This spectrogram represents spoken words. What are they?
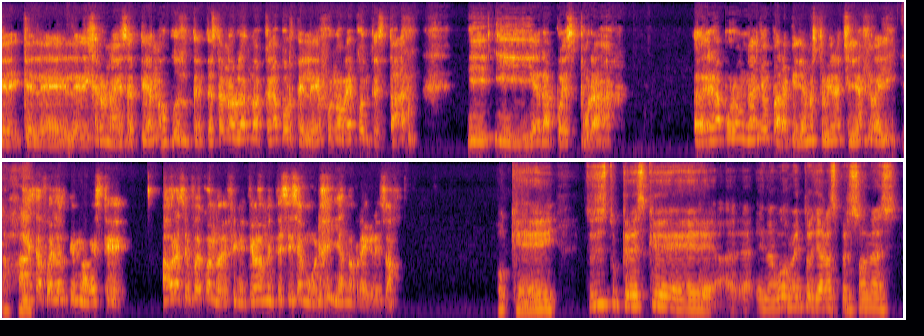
que, que le, le dijeron a esa tía, no, pues te, te están hablando acá por teléfono, voy a contestar. Y, y era pues pura, era puro engaño para que ya no estuviera chillando ahí. Y esa fue la última vez que, ahora sí fue cuando definitivamente sí se murió y ya no regresó. Ok. Entonces, ¿tú crees que eh, en algún momento ya las personas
